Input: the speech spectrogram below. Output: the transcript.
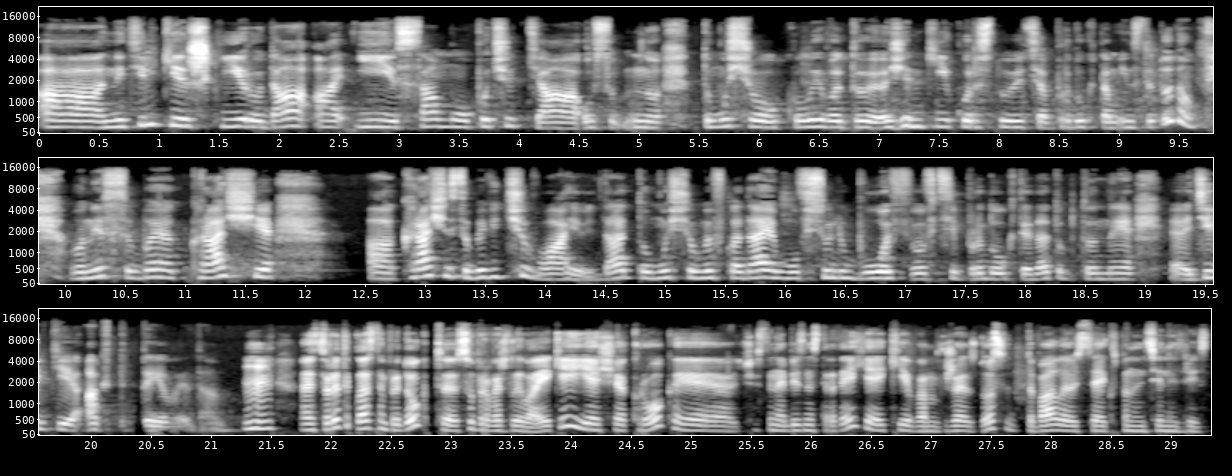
а, не тільки шкіру, да, а і самопочуття. Особливо, тому що коли от е, жінки користуються продуктом інституту, вони себе краще краще себе відчувають, да? тому що ми вкладаємо всю любов в ці продукти, да? тобто не е, тільки активи. Да? Угу. Створити класний продукт е, супер важливо. А які є ще кроки, частина бізнес-стратегії, які вам вже з досвіду давали ось цей експоненційний зріст?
